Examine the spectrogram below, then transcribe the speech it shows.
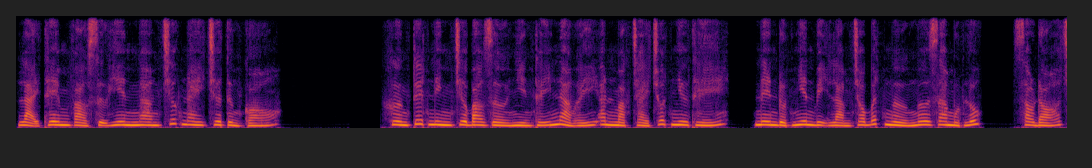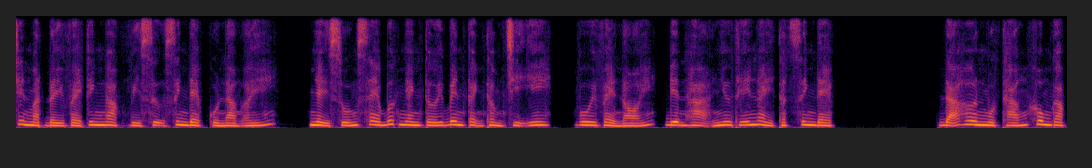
lại thêm vào sự hiên ngang trước nay chưa từng có. Khương Tuyết Ninh chưa bao giờ nhìn thấy nàng ấy ăn mặc trải chuốt như thế, nên đột nhiên bị làm cho bất ngờ ngơ ra một lúc, sau đó trên mặt đầy vẻ kinh ngạc vì sự xinh đẹp của nàng ấy, nhảy xuống xe bước nhanh tới bên cạnh thẩm chỉ y, vui vẻ nói, điện hạ như thế này thật xinh đẹp. Đã hơn một tháng không gặp,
